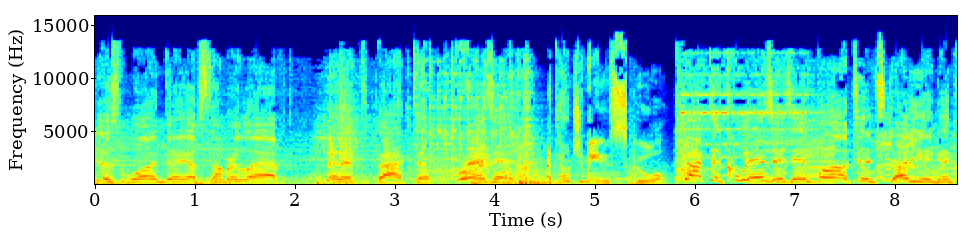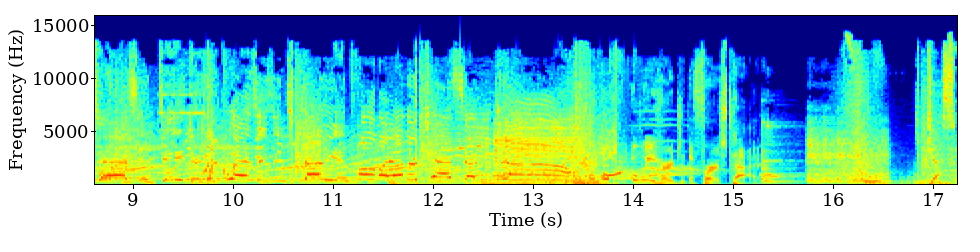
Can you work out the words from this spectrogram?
Just one day of summer left. Then it's back to prison. Uh, don't you mean school? Back to quizzes and books and studying and tests and teachers and quizzes and studying full of my other tests and We heard you the first time. Just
